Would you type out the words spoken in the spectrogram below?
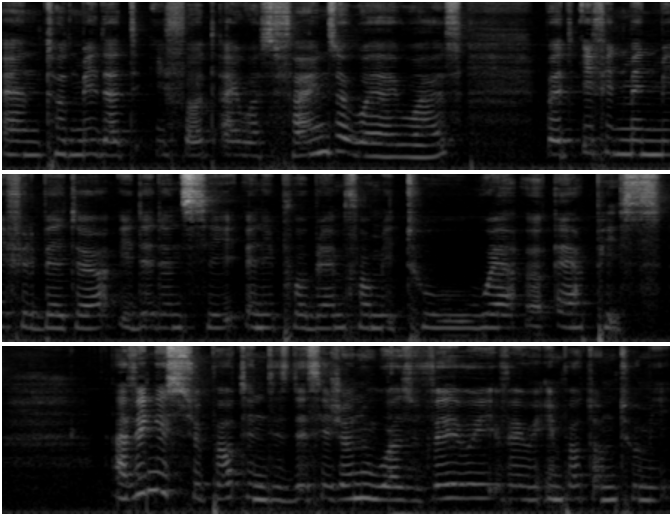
and told me that he thought I was fine the way I was, but if it made me feel better, he didn't see any problem for me to wear a hairpiece. Having his support in this decision was very, very important to me.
